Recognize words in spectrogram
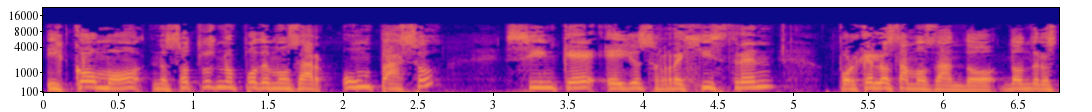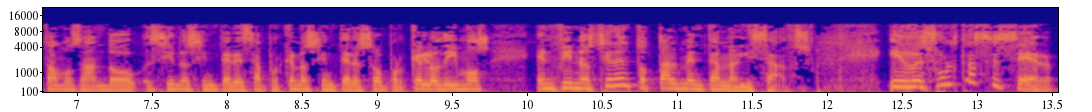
y cómo nosotros no podemos dar un paso sin que ellos registren por qué lo estamos dando, dónde lo estamos dando, si nos interesa, por qué nos interesó, por qué lo dimos. En fin, nos tienen totalmente analizados. Y resulta ser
